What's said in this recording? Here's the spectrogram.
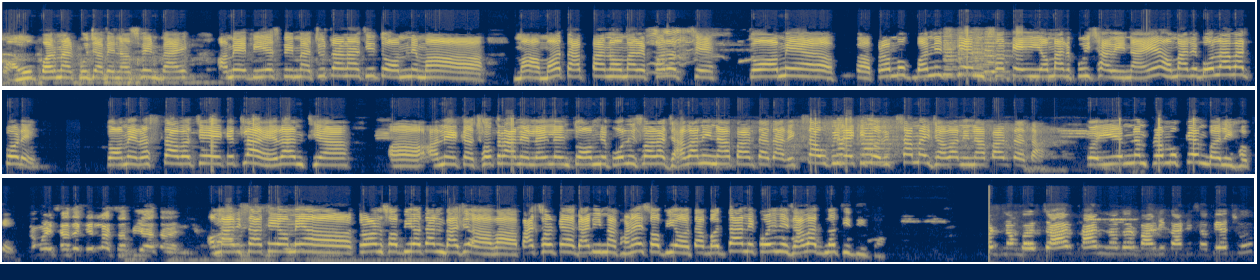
હું પરમાર પૂજાબેન અશ્વિનભાઈ. અમે બીએસપીમાં ચૂંટાણા છીએ તો અમને મત આપવાનો અમારે ફરજ છે. તો અમે પ્રમુખ બની જ કેમ શકે એ અમારે પૂછ્યા વિના એ અમારે બોલાવવા જ પડે. તો અમે રસ્તા વચ્ચે કેટલા હેરાન થયા. અને છોકરાને લઈ લઈને તો અમને પોલીસવાળા જવાની ના પાડતા હતા. રિક્ષા ઊભી રાખી તો રિક્ષામાં જવાની ના પાડતા તો એમને પ્રમુખ કેમ બની શકે? તમારી સાથે કેટલા સભ્ય હતા અમારી સાથે અમે ત્રણ સભ્ય હતા ને પાછળ ગાડીમાં ઘણા સભ્યો હતા. બધાને કોઈને જવા જ નથી દીધા. નંબર ચાર ખાન નગરપાલિકાની સભ્ય છું.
